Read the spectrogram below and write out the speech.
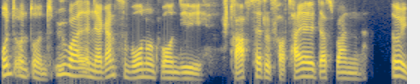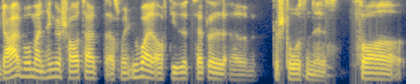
und, und, und. Überall in der ganzen Wohnung wurden die Strafzettel verteilt, dass man, egal wo man hingeschaut hat, dass man überall auf diese Zettel äh, gestoßen ist. Zur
